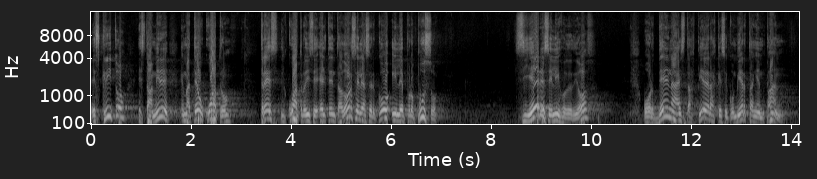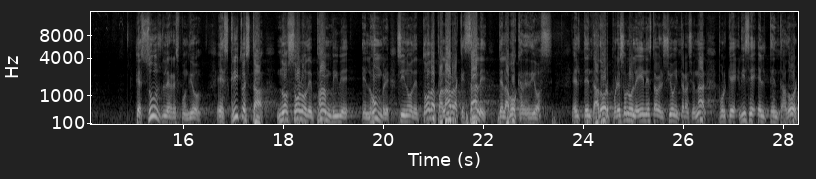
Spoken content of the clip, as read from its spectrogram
Escrito está. Mire en Mateo 4, 3 y 4 dice, el tentador se le acercó y le propuso, si eres el Hijo de Dios, ordena a estas piedras que se conviertan en pan. Jesús le respondió, escrito está, no solo de pan vive el hombre, sino de toda palabra que sale de la boca de Dios. El tentador, por eso lo leí en esta versión internacional, porque dice el tentador,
